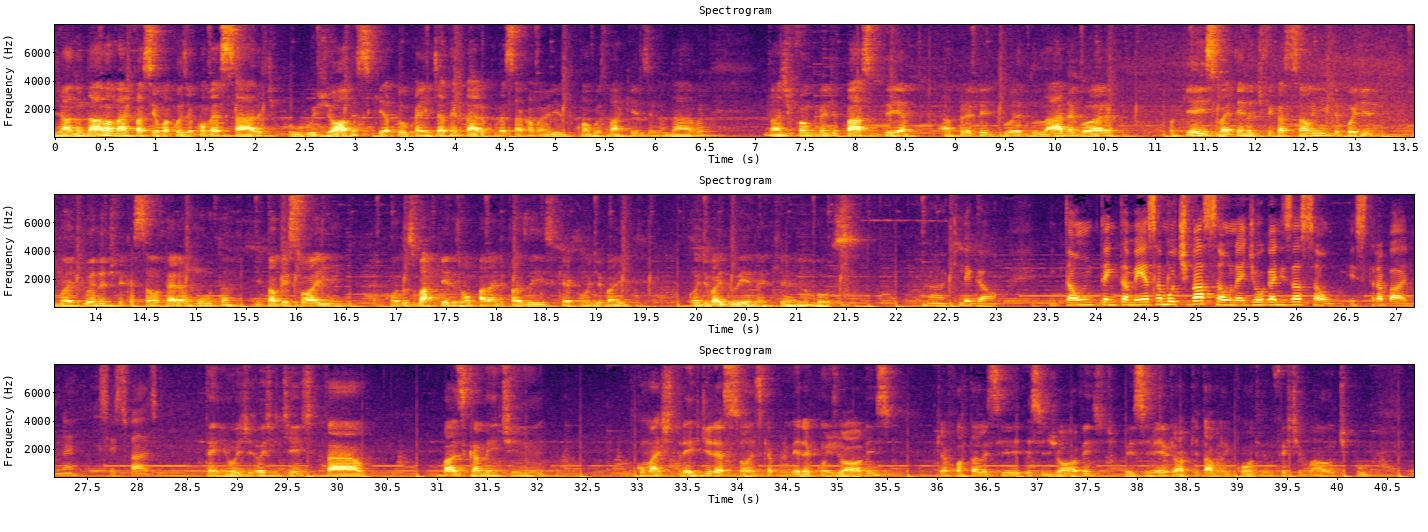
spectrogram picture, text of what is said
já não dava mais para ser uma coisa conversada, tipo, os jovens que atuam com a gente já tentaram conversar com a maioria, com alguns barqueiros e não dava. Então acho que foi um grande passo ter a, a prefeitura do lado agora, porque é isso, vai ter notificação e depois de umas duas notificações terão multa e talvez só aí, quando os barqueiros vão parar de fazer isso, que é onde vai, onde vai doer, né, que é no bolso. Ah, que legal. Então tem também essa motivação, né, de organização, esse trabalho, né, que vocês fazem. Tem, hoje, hoje em dia a gente está basicamente em- com mais três direções, que a primeira é com jovens, que é fortalecer esses jovens, tipo, esses mesmos que estavam no encontro e no festival, tipo,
